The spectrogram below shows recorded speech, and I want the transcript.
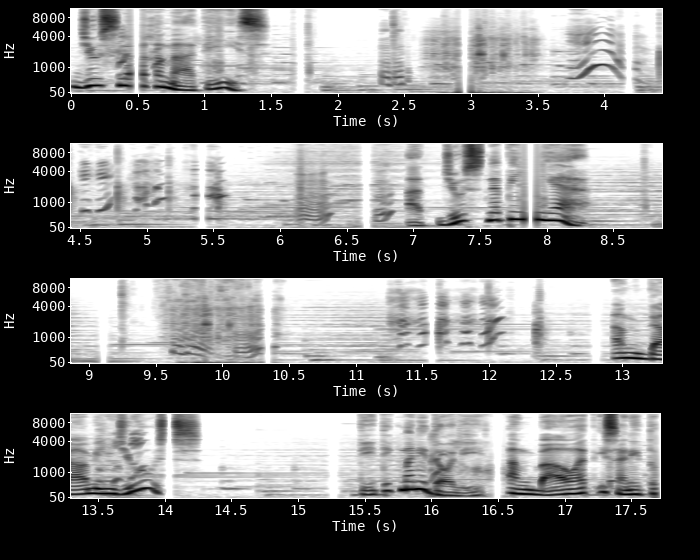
juice na kamatis, juice na pinya. Ang daming juice. Titikman ni Dolly ang bawat isa nito.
